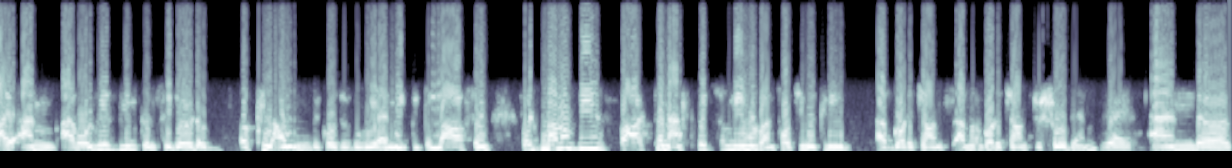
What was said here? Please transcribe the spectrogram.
I, I'm I've always been considered a, a clown because of the way I make people laugh. And but none of these parts and aspects of me have unfortunately I've got a chance. I've not got a chance to show them. Right. And uh,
